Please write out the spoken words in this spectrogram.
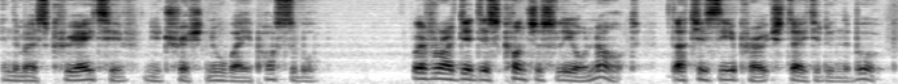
in the most creative, nutritional way possible. Whether I did this consciously or not, that is the approach stated in the book.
